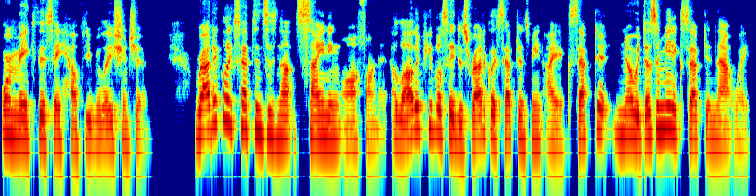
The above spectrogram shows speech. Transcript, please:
or make this a healthy relationship. Radical acceptance is not signing off on it. A lot of people say, does radical acceptance mean I accept it? No, it doesn't mean accept in that way.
